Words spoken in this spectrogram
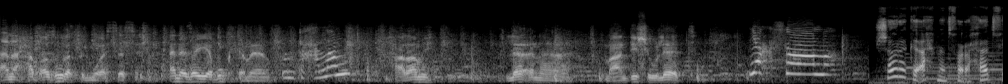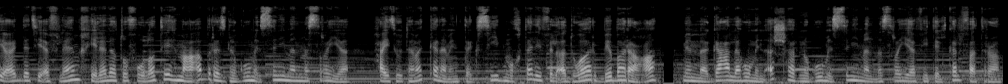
أنا هبقى ازورك في المؤسسة. أنا زي أبوك تمام. انت حرامي؟ حرامي؟ لا أنا ما عنديش ولاد. يا خسارة! شارك أحمد فرحات في عدة أفلام خلال طفولته مع أبرز نجوم السينما المصرية حيث تمكن من تجسيد مختلف الأدوار ببراعة مما جعله من أشهر نجوم السينما المصرية في تلك الفترة.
